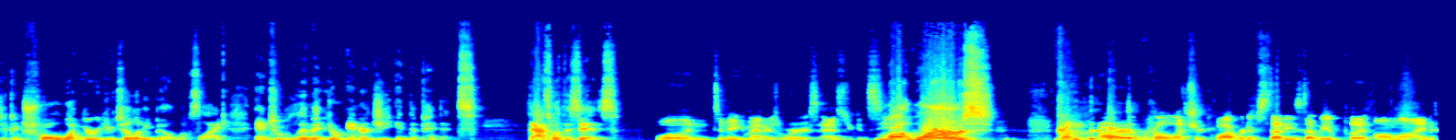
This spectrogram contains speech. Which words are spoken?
to control what your utility bill looks like and to limit your energy independence. That's what this is. Well, and to make matters worse, as you can see What worse? from our rural electric cooperative studies that we have put online,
